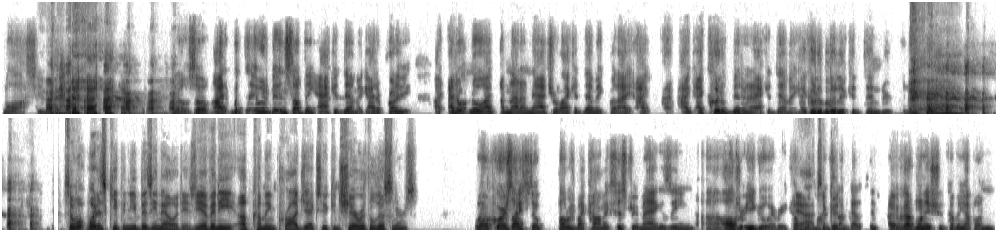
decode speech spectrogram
loss. You know, you know so I. But it would have been something academic. I'd have probably I, I don't know. I, am not a natural academic, but I, I, I, I could have been an academic. I could have been a contender. You know? so, what, what is keeping you busy nowadays? Do you have any upcoming projects you can share with the listeners? Well, of course, I still publish my comics history magazine, uh, Alter Ego, every couple yeah, of months. Good... I've got I've got one issue coming up on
